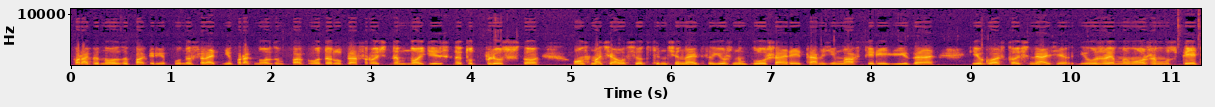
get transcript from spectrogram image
прогнозы по гриппу на сродни прогнозам погоды долгосрочным, но единственное тут плюс, что он сначала все-таки начинается в южном полушарии, там зима впереди, да, Юго-Восточная Азия, и уже мы можем успеть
